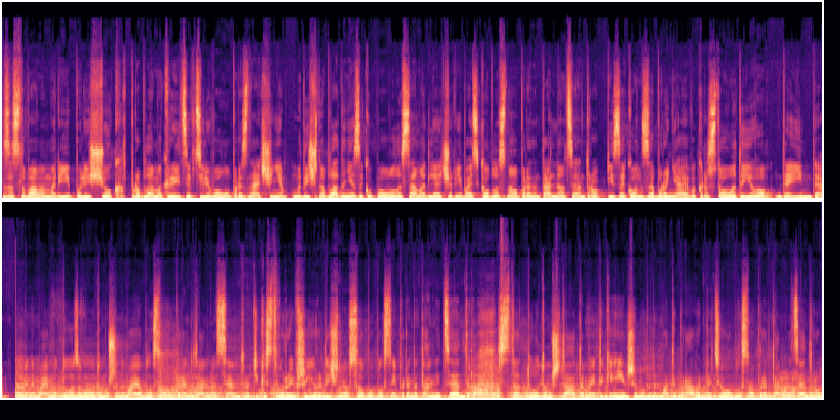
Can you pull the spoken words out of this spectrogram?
За словами Марії Поліщук, проблема криється в цільовому призначенні. Медичне обладнання закуповували саме для Чернівецького обласного перинатального центру, і закон забороняє використовувати його де-інде. Ми не маємо дозволу, тому що немає обласного перинатального центру. Тільки створивши юридичну особу обласний перинатальний центр статутом, штатами і таке інше, ми будемо мати право для цього обласного перинатального центру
